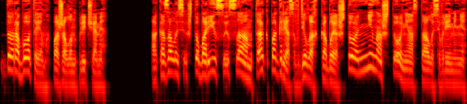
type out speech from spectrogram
«Да работаем», — пожал он плечами. Оказалось, что Борис и сам так погряз в делах КБ, что ни на что не осталось времени.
